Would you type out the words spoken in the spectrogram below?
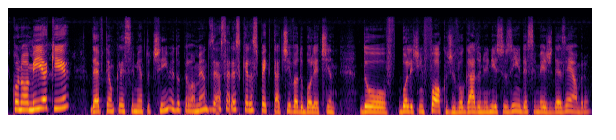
Economia que deve ter um crescimento tímido, pelo menos essa era aquela expectativa do boletim do boletim Focus divulgado no iníciozinho desse mês de dezembro.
